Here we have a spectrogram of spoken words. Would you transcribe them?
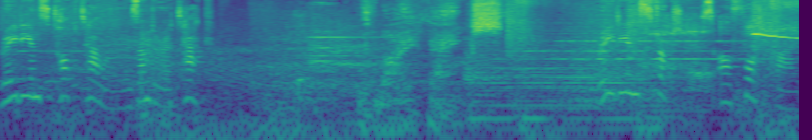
Radiant's top tower is under attack. With my thanks. Radiant structures are fortified.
